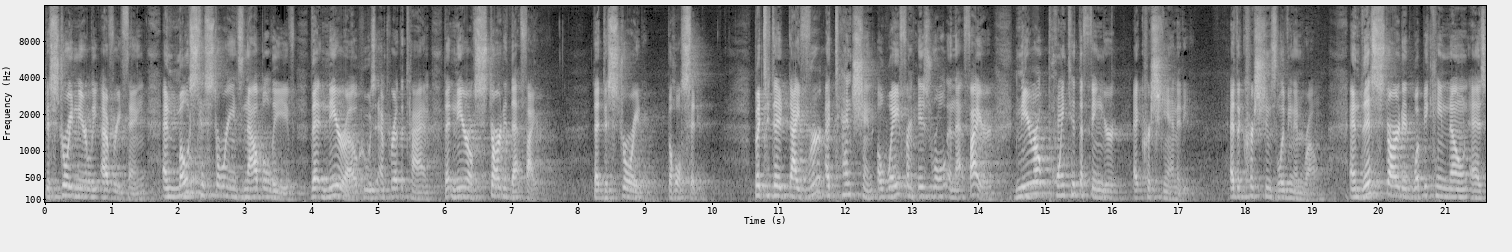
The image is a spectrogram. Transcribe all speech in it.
destroyed nearly everything. And most historians now believe that Nero, who was emperor at the time, that Nero started that fire that destroyed the whole city. But to divert attention away from his role in that fire, Nero pointed the finger at Christianity, at the Christians living in Rome. And this started what became known as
